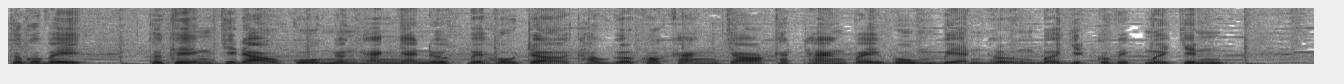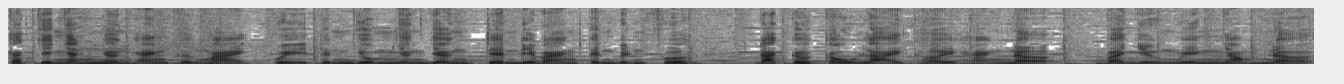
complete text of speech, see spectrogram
Thưa quý vị, thực hiện chỉ đạo của Ngân hàng Nhà nước về hỗ trợ tháo gỡ khó khăn cho khách hàng vay vốn bị ảnh hưởng bởi dịch Covid-19, các chi nhánh ngân hàng thương mại, quỹ tín dụng nhân dân trên địa bàn tỉnh Bình Phước đã cơ cấu lại thời hạn nợ và giữ nguyên nhóm nợ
